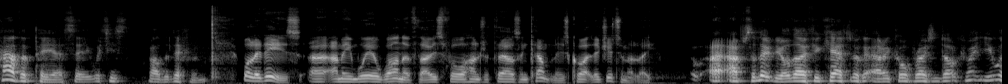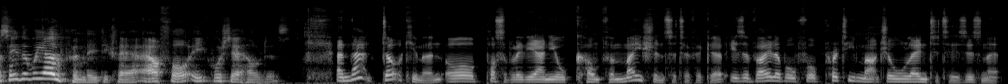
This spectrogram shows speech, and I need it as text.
have a PSC, which is rather different. Well, it is. Uh, I mean, we're one of those 400,000 companies, quite legitimately. Absolutely. Although, if you care to look at our incorporation document, you will see that we openly declare our four equal shareholders. And that document, or possibly the annual confirmation certificate, is available for pretty much all entities, isn't it?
